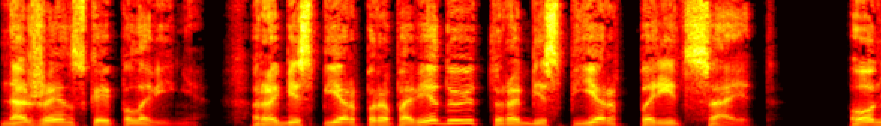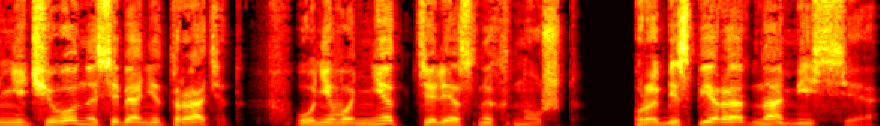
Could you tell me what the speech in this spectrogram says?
на женской половине. Робеспьер проповедует, Робеспьер порицает. Он ничего на себя не тратит, у него нет телесных нужд. У Робеспьера одна миссия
